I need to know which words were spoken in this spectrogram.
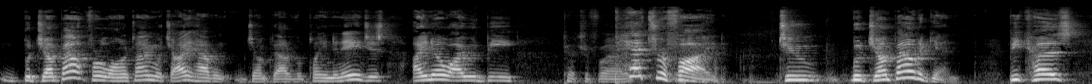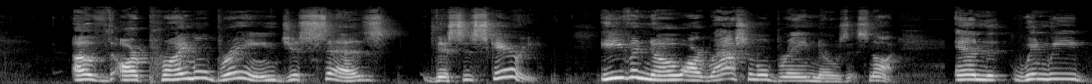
but jump out for a long time, which I haven't jumped out of a plane in ages, I know I would be Petrified. petrified to but jump out again. Because of our primal brain just says this is scary. Even though our rational brain knows it's not. And when we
